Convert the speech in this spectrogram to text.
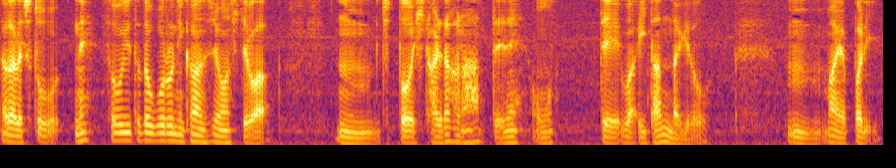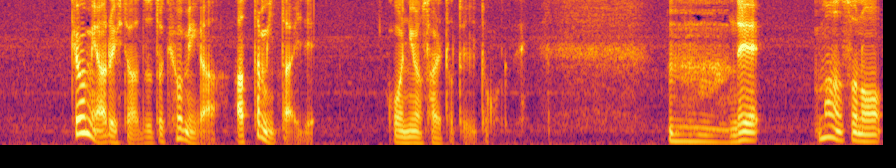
だからちょっとね、そういったところに関しましては、うん、ちょっと惹かれたかなってね、思ってはいたんだけど、うん、まあやっぱり、興味ある人はずっと興味があったみたいで、購入をされたというところで。うん、で、まあその、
